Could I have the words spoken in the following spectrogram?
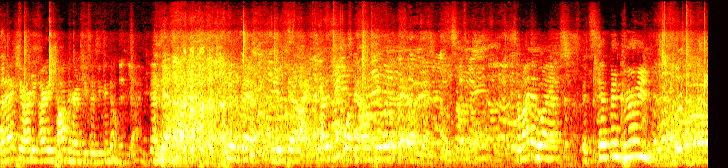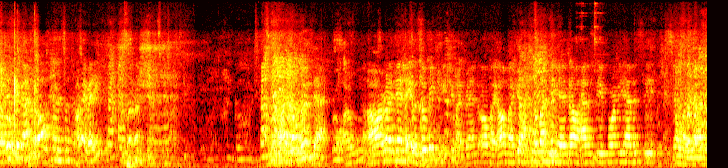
But I actually already I already talked to her, and she says you can go. Then yeah. Yeah, yeah. He is there. He is there. All right, have a seat for me. I'll see you a little bit later, my friend. Remind them who I am. It's Stephen Curry. It's the basketball. All right, ready? I Don't lose that. Bro, I won't. All right, man. Hey, it was so great to meet you, my friend. Oh my, oh my gosh, the left hand. Oh, have a seat for me. Have a seat. Oh my gosh.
